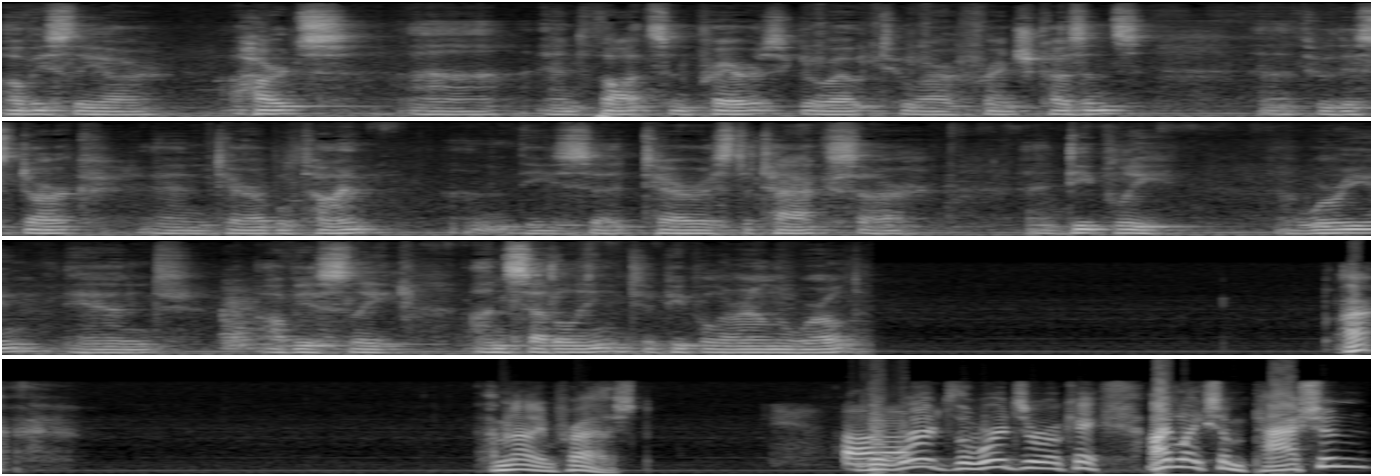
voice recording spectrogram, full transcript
Obviously, our hearts uh, and thoughts and prayers go out to our French cousins uh, through this dark and terrible time. Um, these uh, terrorist attacks are uh, deeply uh, worrying and obviously unsettling to people around the world. I, I'm not impressed. the words, the words are okay. I'd like some passion.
